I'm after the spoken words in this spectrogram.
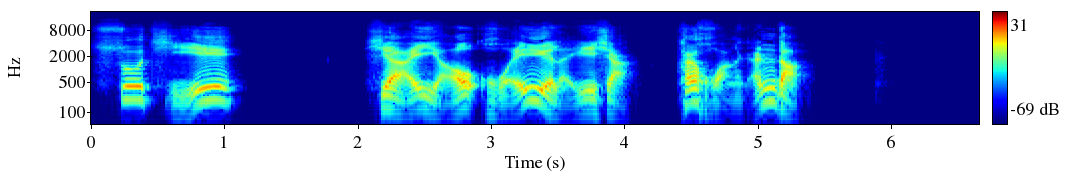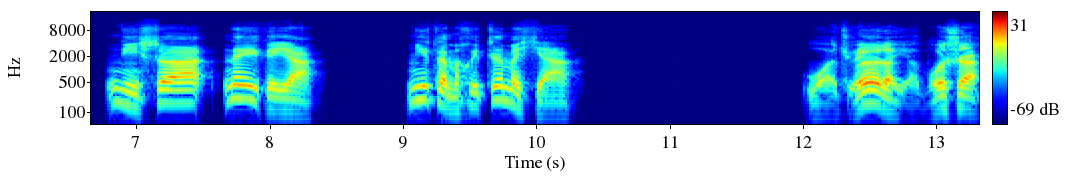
苏吉，夏一瑶回忆了一下，才恍然道：“你说那个呀？你怎么会这么想？”我觉得也不是，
